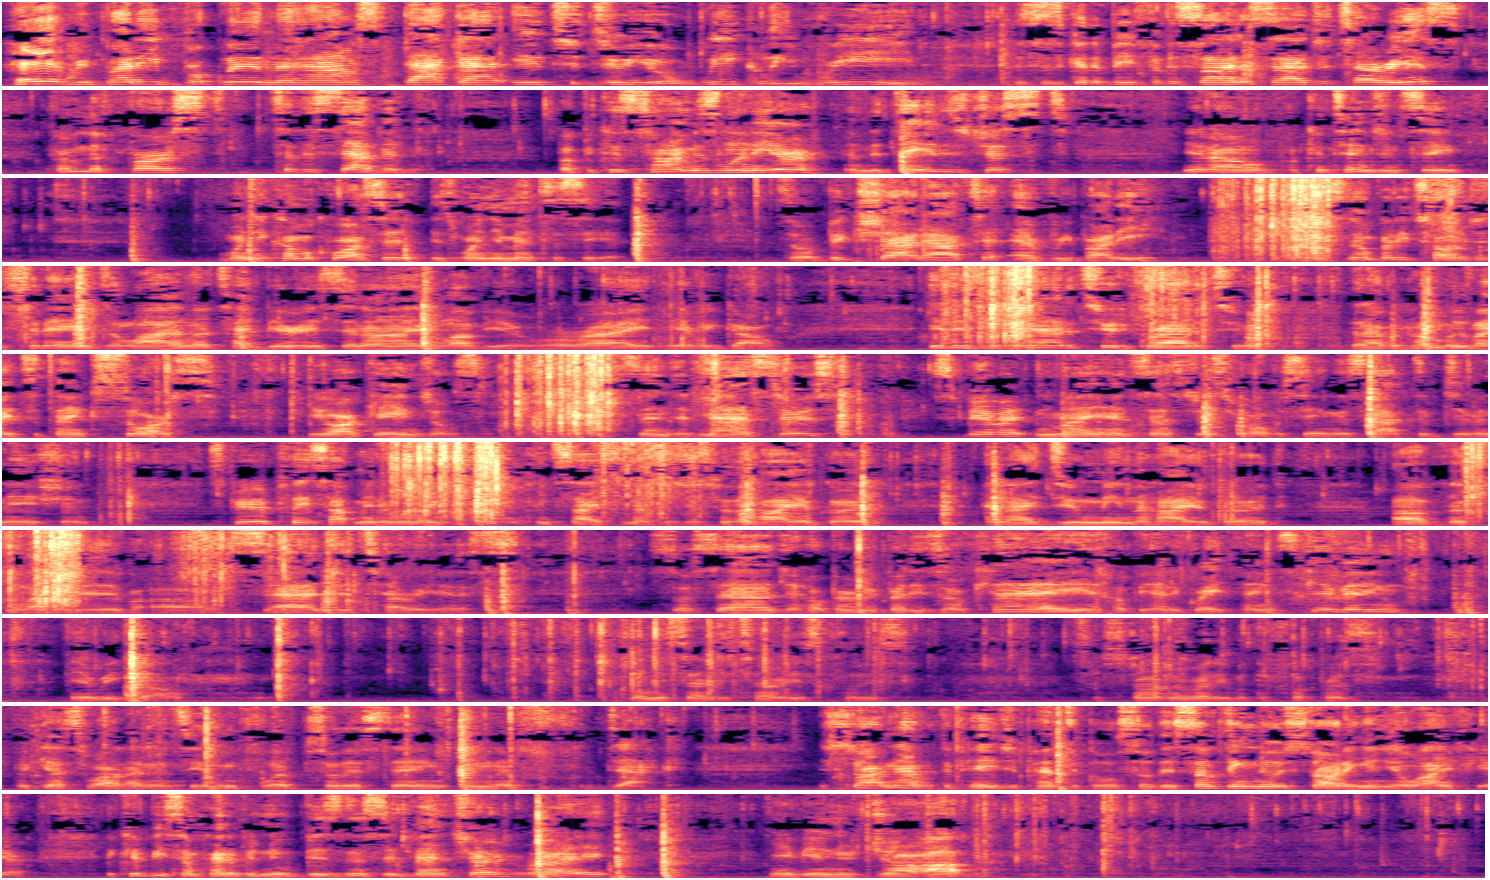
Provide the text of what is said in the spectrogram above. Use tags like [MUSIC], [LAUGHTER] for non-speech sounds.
Hey everybody, Brooklyn in the house, back at you to do your weekly read. This is going to be for the sign of Sagittarius from the 1st to the 7th. But because time is linear and the date is just, you know, a contingency, when you come across it is when you're meant to see it. So a big shout out to everybody. Since nobody told you today, Delilah, Tiberius, and I love you. All right, here we go. It is with an attitude of gratitude that I would humbly like to thank Source, the Archangels, Ascended Masters, Spirit, and my ancestors for overseeing this act of divination. Spirit, please help me to relate clear and concise messages for the higher good, and I do mean the higher good, of the collective of Sagittarius. So, Sag, I hope everybody's okay. I hope you had a great Thanksgiving. Here we go. Show me Sagittarius, please. Starting already with the flippers. But guess what? I didn't see them flip, so they're staying in the deck. You're starting out with the Page of Pentacles. So there's something new starting in your life here. It could be some kind of a new business adventure, right? Maybe a new job.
